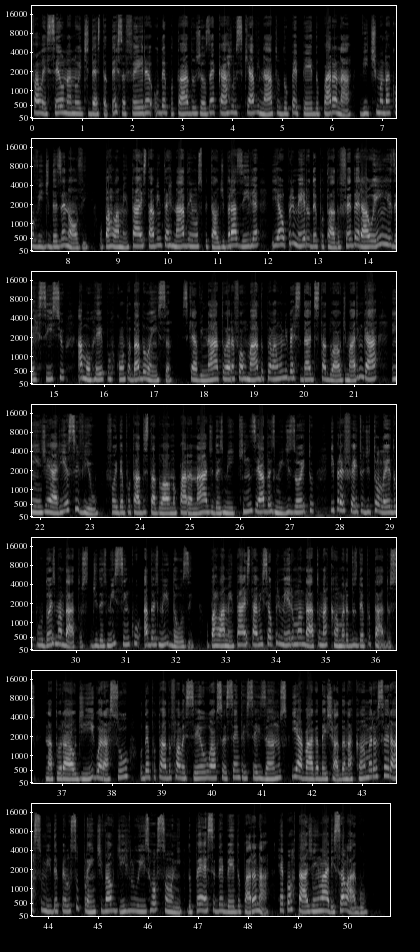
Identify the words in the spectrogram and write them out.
Faleceu na noite desta terça-feira o deputado José Carlos Schiavinato, do PP do Paraná, vítima da Covid-19. O parlamentar estava internado em um hospital de Brasília e é o primeiro deputado federal em exercício a morrer por conta da doença. Schiavinato era formado pela Universidade Estadual de Maringá em Engenharia Civil. Foi deputado estadual no Paraná de 2015 a 2018 e prefeito de Toledo por dois mandatos, de 2005 a 2012. O parlamentar estava em seu primeiro mandato na Câmara dos Deputados. Natural de Iguaraçu, o deputado faleceu aos 66 anos e a vaga deixada na Câmara será assumida pelo suplente Valdir Luiz Rossoni, do PSDB do Paraná. Reportagem Larissa Lago.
